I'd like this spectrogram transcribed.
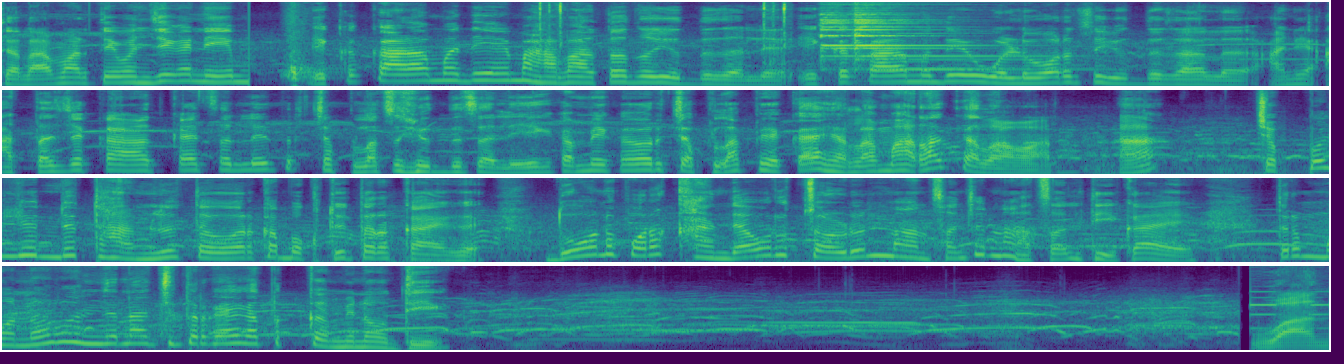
त्याला मारते. म्हणजे का नाही एका काळामध्ये महाभारताचं युद्ध झालं एका काळामध्ये वर्ल्ड वॉरचं युद्ध झालं आणि आताच्या काळात काय चाललंय तर चपलाचं युद्ध चाललंय. एकामेकावर चपला फेका ह्याला मारा त्याला मारा. हा? चप्पल युद्ध थांबलं तवर का बघतोय तर काय काय दोन पोरं खांद्यावर चढून माणसांच्या नाचाल ती काय? तर मनोरंजनाची तर काय आता कमी नव्हती. वन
